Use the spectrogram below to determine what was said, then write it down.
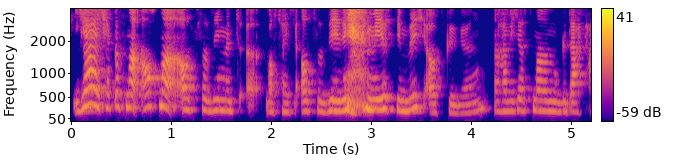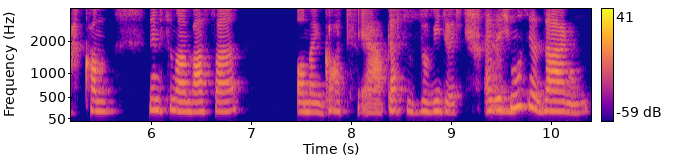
Ja, ich habe das mal auch mal aus Versehen mit, äh, was heißt aus Versehen, mir ist die Milch ausgegangen. Da habe ich das mal gedacht, ach komm, nimmst du mal Wasser. Oh mein Gott, Ja. das ist so widrig. Also ich Mhm. muss ja sagen,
